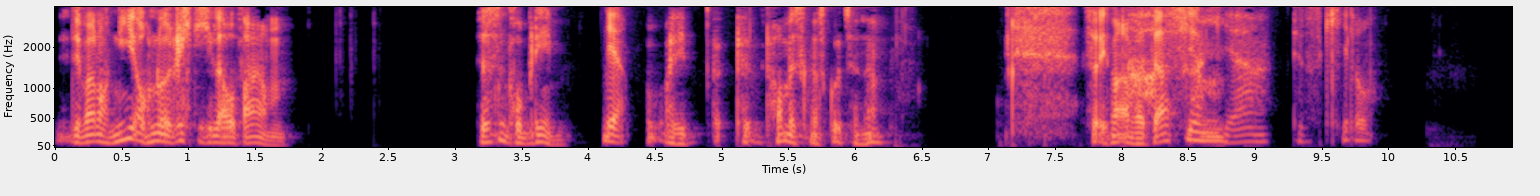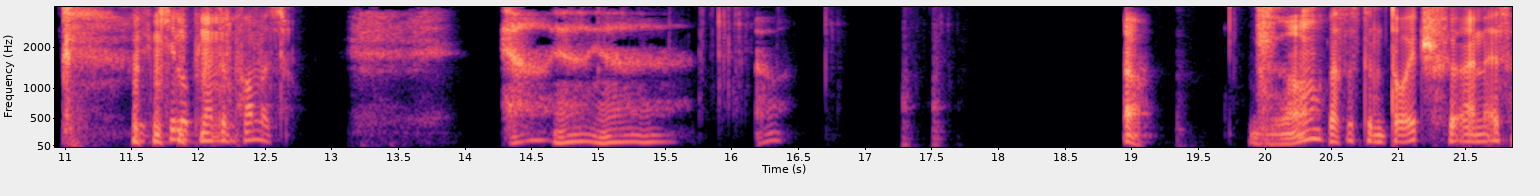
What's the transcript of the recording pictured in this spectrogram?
der war noch nie auch nur richtig lauwarm. Das ist ein Problem. Ja. Weil die Pommes ganz gut sind, ne? So, ich mache aber Oh, das fuck, hier. Ja, dieses Kilo. Dieses Kilo Platte Pommes. Ja, ja, ja. Oh. Oh. So, Was ist denn Deutsch für eine Ess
